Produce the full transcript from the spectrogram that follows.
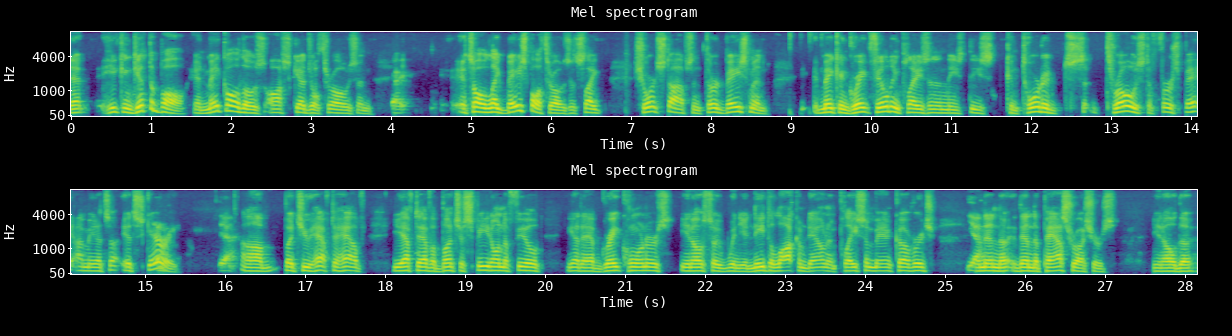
that he can get the ball and make all those off schedule throws. And right. it's all like baseball throws. It's like shortstops and third basemen making great fielding plays and then these these contorted throws to first base i mean it's it's scary. Yeah, Um, but you have to have you have to have a bunch of speed on the field. You got to have great corners you know so when you need to lock them down and play some man coverage. Yeah. and then the then the pass rushers you know the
